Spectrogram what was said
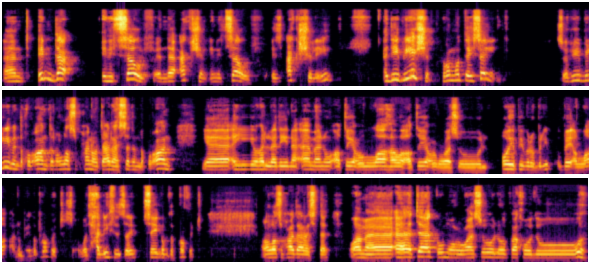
And in that in itself, in their action in itself, is actually a deviation from what they're saying. So if you believe in the Quran, then Allah subhanahu wa ta'ala has said in the Quran, Ya alladhina amanu ati'u Allah wa ati'u Rasul. All you people who believe, obey Allah and obey the Prophet. So what hadith is saying of the Prophet? Allah subhanahu wa ta'ala said, وَمَا آتَاكُمُ الرَّسُولُ فَخُذُوهُ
